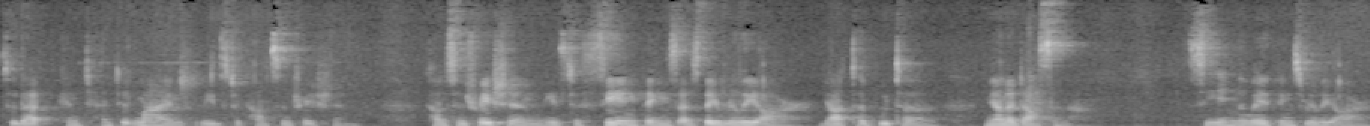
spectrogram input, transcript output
So that contented mind leads to concentration. Concentration leads to seeing things as they really are. Yata Bhuta Jnanadasana. Seeing the way things really are.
